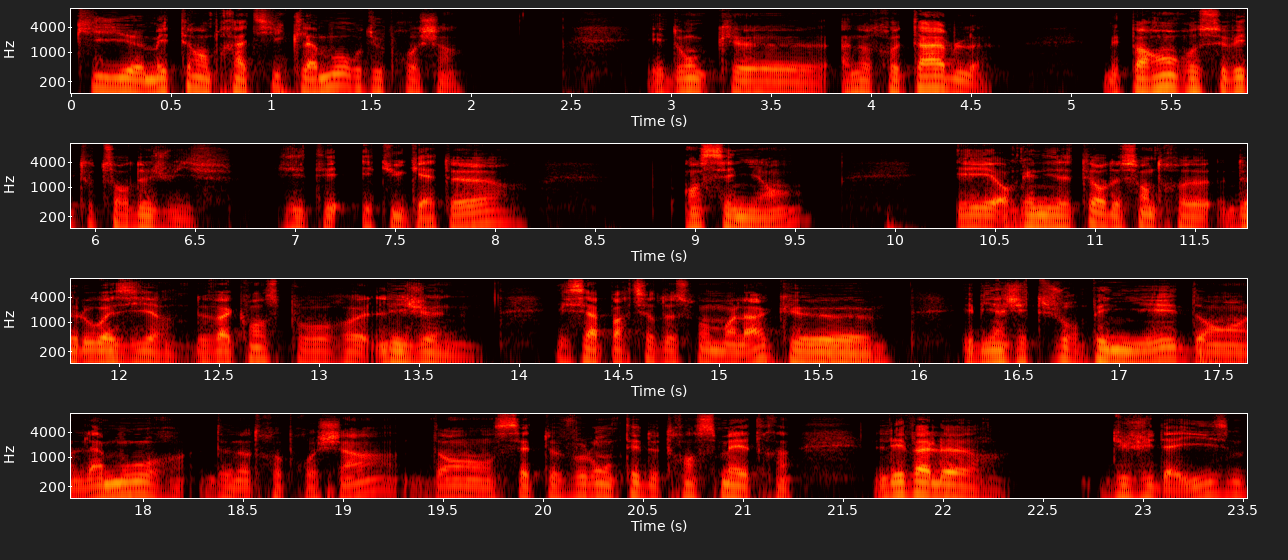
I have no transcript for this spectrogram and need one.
qui mettait en pratique l'amour du prochain. Et donc à notre table, mes parents recevaient toutes sortes de juifs. Ils étaient éducateurs, enseignants, et organisateur de centres de loisirs, de vacances pour euh, les jeunes. Et c'est à partir de ce moment-là que eh bien, j'ai toujours baigné dans l'amour de notre prochain, dans cette volonté de transmettre les valeurs du judaïsme,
